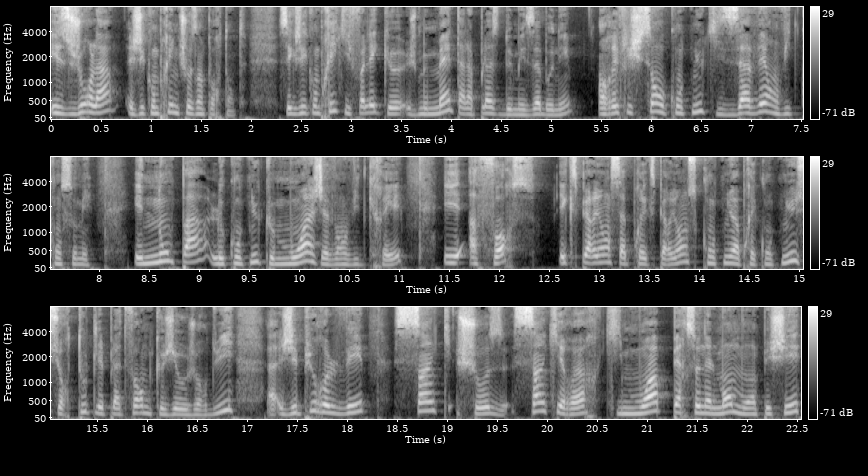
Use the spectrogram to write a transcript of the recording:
Et ce jour-là, j'ai compris une chose importante. C'est que j'ai compris qu'il fallait que je me mette à la place de mes abonnés en réfléchissant au contenu qu'ils avaient envie de consommer et non pas le contenu que moi j'avais envie de créer. Et à force, expérience après expérience, contenu après contenu, sur toutes les plateformes que j'ai aujourd'hui, euh, j'ai pu relever cinq choses, cinq erreurs qui, moi, personnellement, m'ont empêché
